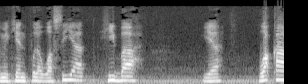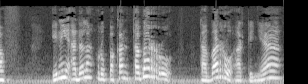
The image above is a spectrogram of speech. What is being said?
demikian pula wasiat hibah ya wakaf. Ini adalah merupakan tabarru. Tabarru artinya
